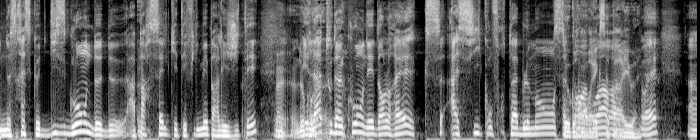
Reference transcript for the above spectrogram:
ne serait-ce que 10 secondes de, à part celle qui était filmée par les JT. Et là, a- tout d'un coup, on est dans le Rex, assis confortablement. C'était au Grand Rex, à Paris, euh, ouais. un,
